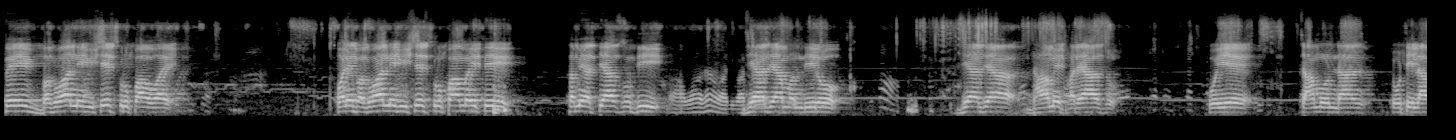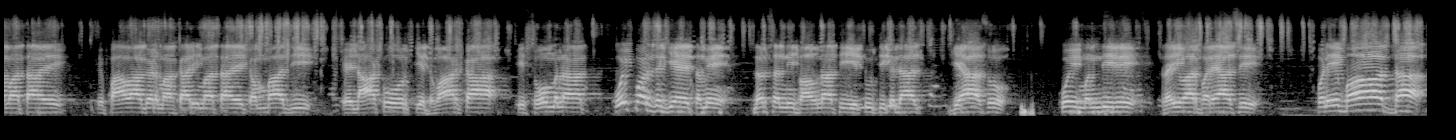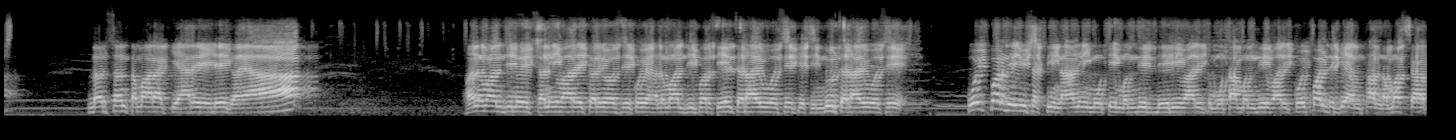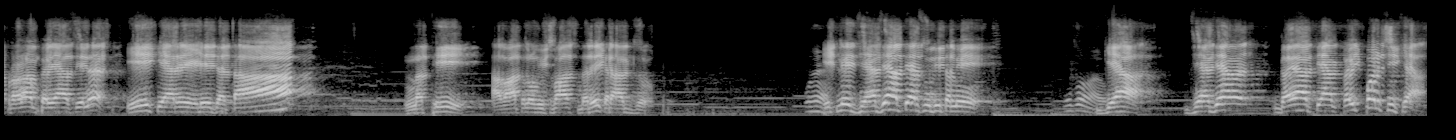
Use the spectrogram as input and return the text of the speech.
તો એ ભગવાનની વિશેષ કૃપા હોય. પણ એ ભગવાનની વિશેષ કૃપામાં તે તમે અત્યાર સુધી જ્યાં જ્યાં મંદિરો, જ્યાં જ્યાં ધામે ફર્યા છો, કોઈએ ચામુંડા, ચોટીલા માતાએ, કે પાવાગઢ મહાકાળી માતાએ કે અંબાજી, કે ડાકોર, કે દ્વારકા, કે સોમનાથ, કોઈ પણ જગ્યાએ તમે દર્શનની ભાવનાથી હેતુથી કદાચ ગયા છો કોઈ મંદિરે રવિવાર ભર્યા છે, પણ એ બધા દર્શન તમારા ક્યારે એડે ગયા? હનુમાનજી નો શનિવારે કર્યો હશે કોઈ હનુમાનજી પર તેલ ચડાવ્યું હશે કે સિંદૂર ચડાવ્યું હશે? કોઈ પણ દેવી શક્તિ નાની મોટી મંદિર ડેરી વાળી કે મોટા મંદિર વાળી કોઈ પણ જગ્યાએ અમથા નમસ્કાર પ્રણામ કર્યા છે ને એ ક્યારે એડે જતા નથી? આ વાતનો વિશ્વાસ દરેક રાખજો. એટલે જ્યાં જ્યાં અત્યાર સુધી તમે ગયા. જ્યાં જ્યાં ગયા, ત્યાં કઈ પણ શીખ્યા.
